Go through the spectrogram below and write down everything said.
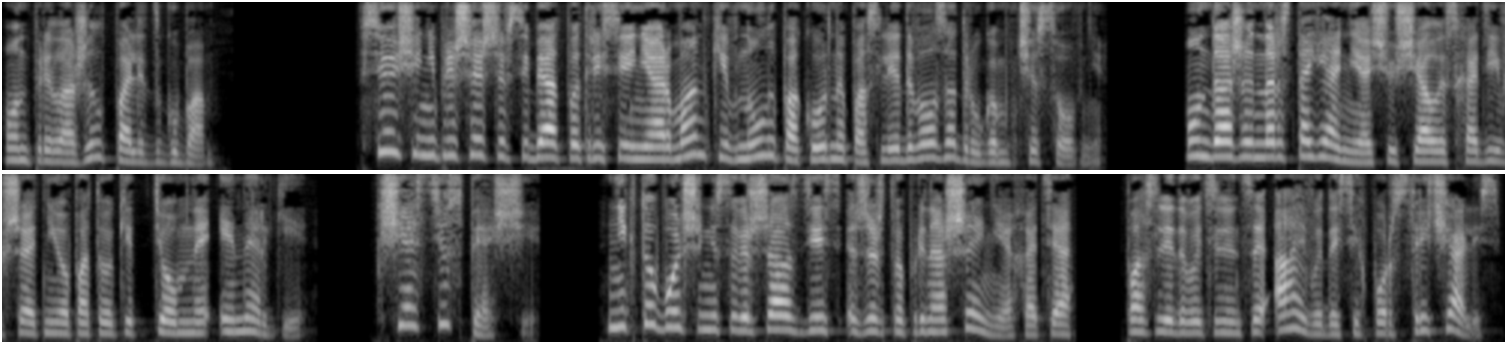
Он приложил палец к губам. Все еще не пришедший в себя от потрясения Арман кивнул и покорно последовал за другом к часовне. Он даже на расстоянии ощущал исходившие от нее потоки темной энергии, к счастью, спящие. Никто больше не совершал здесь жертвоприношения, хотя последовательницы Айвы до сих пор встречались.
